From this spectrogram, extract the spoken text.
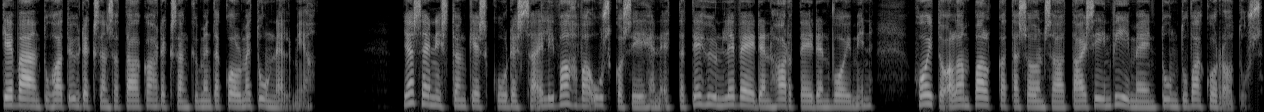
kevään 1983 tunnelmia. Jäsenistön keskuudessa eli vahva usko siihen, että Tehyn leveiden harteiden voimin hoitoalan palkkatasoon saataisiin viimein tuntuva korotus.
